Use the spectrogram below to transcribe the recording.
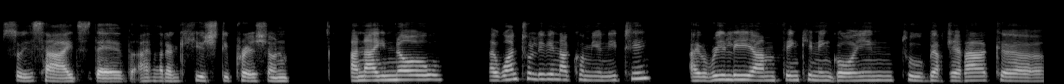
suicides, death. I had a huge depression. And I know I want to live in a community. I really am thinking in going to Bergerac uh,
